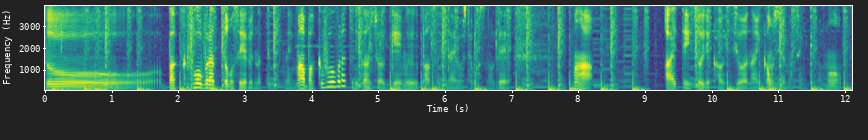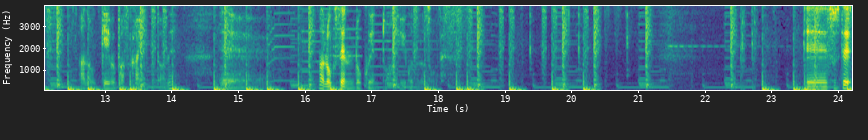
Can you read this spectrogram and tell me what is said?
と、バックフォーブラッドもセールになってますね。まあ、バックフォーブラッドに関してはゲームパスに対応してますので、まあ、あえて急いで買う必要はないかもしれませんけども、あの、ゲームパス会員の方はね、えー、まあ、6006円ということだそうです。えー、そして、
